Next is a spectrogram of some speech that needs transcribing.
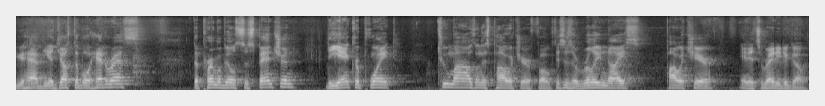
You have the adjustable headrest, the Permobil suspension, the anchor point, two miles on this power chair, folks. This is a really nice power chair and it's ready to go.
